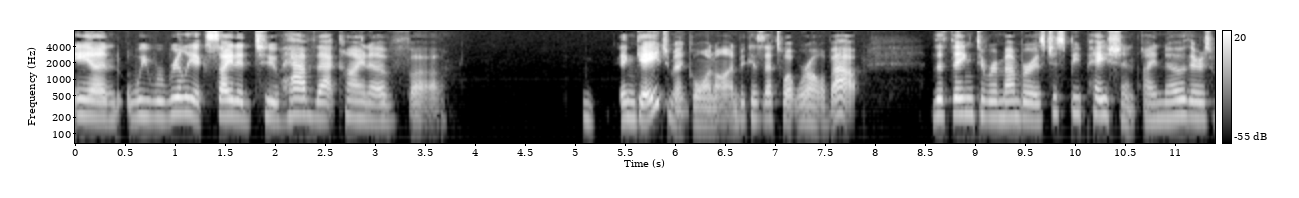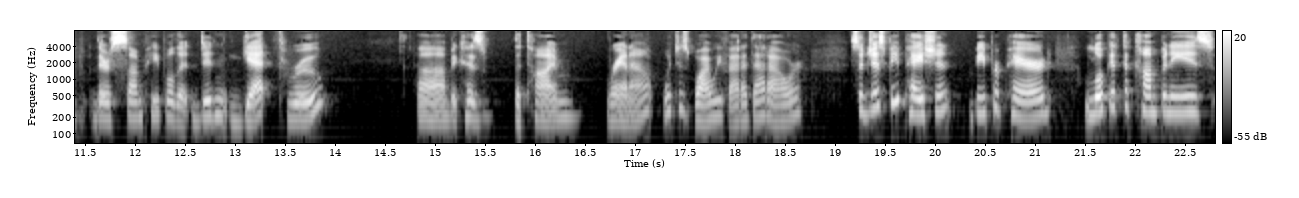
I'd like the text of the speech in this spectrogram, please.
And we were really excited to have that kind of uh, engagement going on because that's what we're all about the thing to remember is just be patient. I know there's there's some people that didn't get through uh, because the time ran out, which is why we've added that hour. So just be patient, be prepared. Look at the companies.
